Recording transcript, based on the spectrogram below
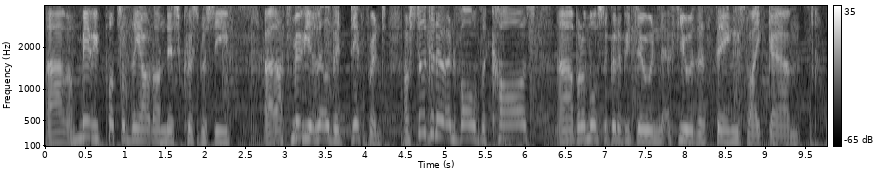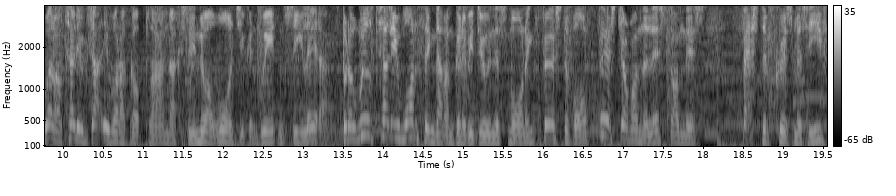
um, and maybe put something out on this Christmas Eve uh, that's maybe a little bit different. I'm still going to involve the cars, uh, but I'm also going to be doing a few of the things like, um, well, I'll tell you exactly what I've got planned. Actually, no, I won't. You can wait and see later. But I will tell you one thing that I'm going to be doing this morning. First of all, first job on the list on this festive Christmas Eve.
